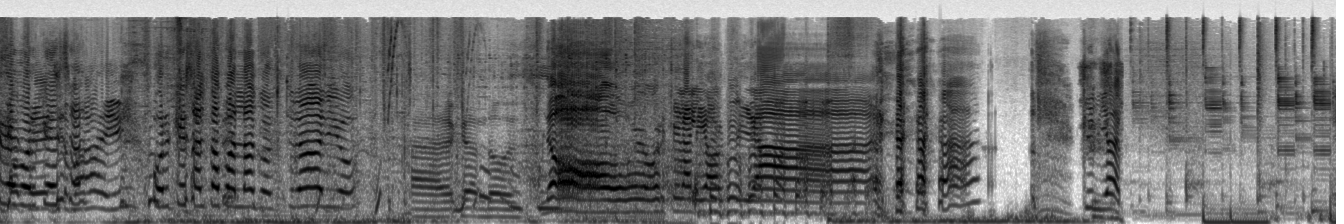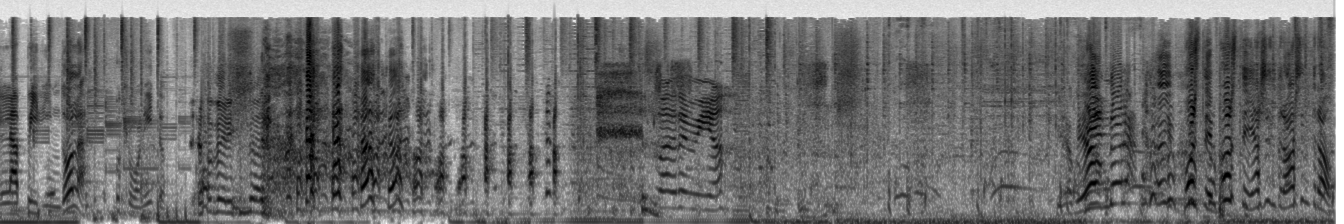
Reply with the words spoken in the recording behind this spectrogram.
¿Pero por qué, sal... ¿por qué salta para el lado contrario? Ah, quedan dos. No, pero ¿por qué la liado al ¡Qué bien! La pirindola. Uy, qué bonito. La pirindola. Madre mía. Cuidado, cuidado. ¡Ay, ¡Poste, poste! ¡Has entrado, has entrado!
